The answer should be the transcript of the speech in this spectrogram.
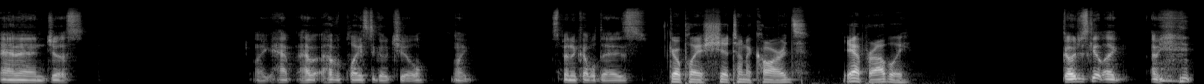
and then just like have have, have a place to go chill, like spend a couple days, Go play a shit ton of cards. Yeah, probably. Go just get like, I mean,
